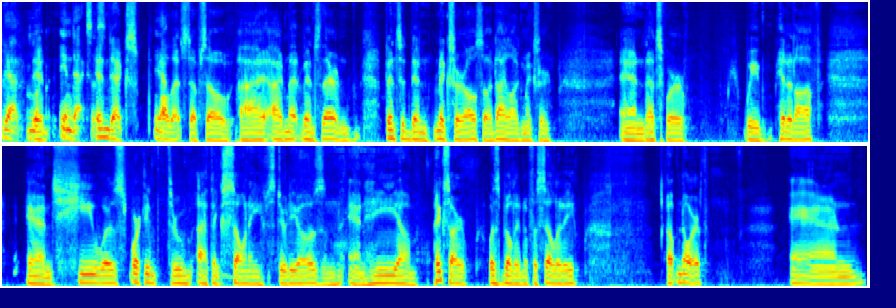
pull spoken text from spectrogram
Yeah, indexes. Index, yeah. all that stuff. So I, I met Vince there, and Vince had been mixer also, a dialogue mixer. And that's where we hit it off. And he was working through, I think, Sony Studios, and, and he, um, Pixar was building a facility up north. And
